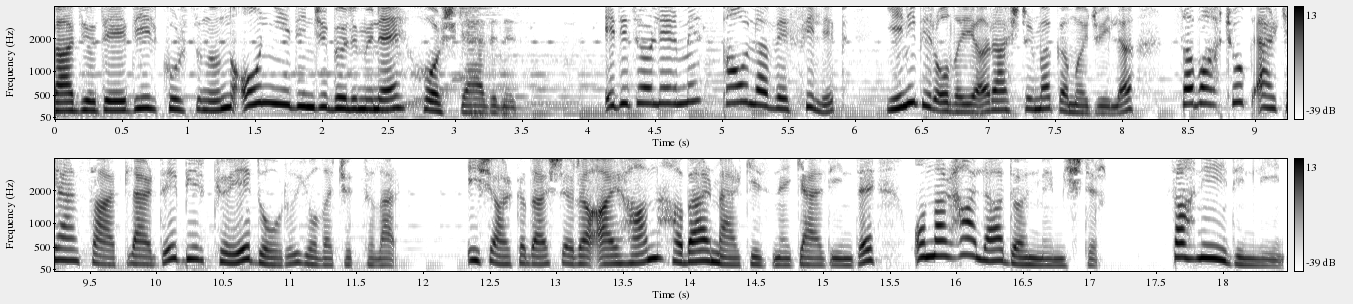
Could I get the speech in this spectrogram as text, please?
Radyo D Dil kursunun 17. bölümüne hoş geldiniz. Editörlerimiz Paula ve Philip yeni bir olayı araştırmak amacıyla sabah çok erken saatlerde bir köye doğru yola çıktılar. İş arkadaşları Ayhan haber merkezine geldiğinde onlar hala dönmemiştir. Sahneyi dinleyin.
